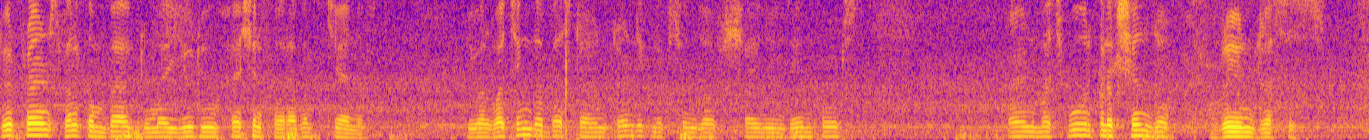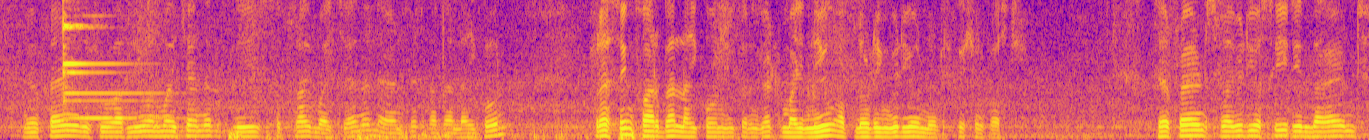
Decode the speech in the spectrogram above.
Dear friends, welcome back to my YouTube Fashion Forever channel. You are watching the best and trendy collections of shiny raincoats and much more collections of rain dresses. Dear friends, if you are new on my channel, please subscribe my channel and hit the bell icon. Pressing for bell icon, you can get my new uploading video notification first. Dear friends, my video see till the end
